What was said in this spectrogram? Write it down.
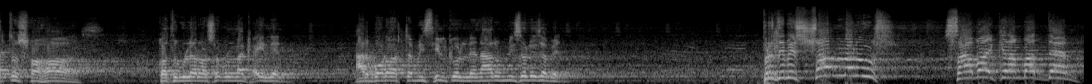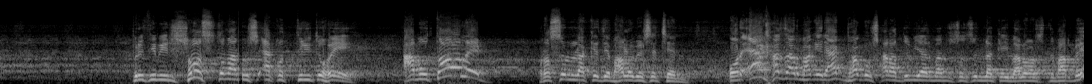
এত সহজ। কতগুলো রসগোল্লা খাইলেন, আর বড় একটা মিছিল করলেন, আর অমনি চলে যাবেন। পৃথিবীর সব মানুষ সাহবাইকেরাম বাদ দেন। পৃথিবীর সমস্ত মানুষ একত্রিত হয়ে আবু তালেব রসুল্লাহকে যে ভালোবেসেছেন, ওর এক হাজার ভাগের এক ভাগও সারা দুনিয়ার মানুষ রসুল্লাহকেই ভালোবাসতে পারবে?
